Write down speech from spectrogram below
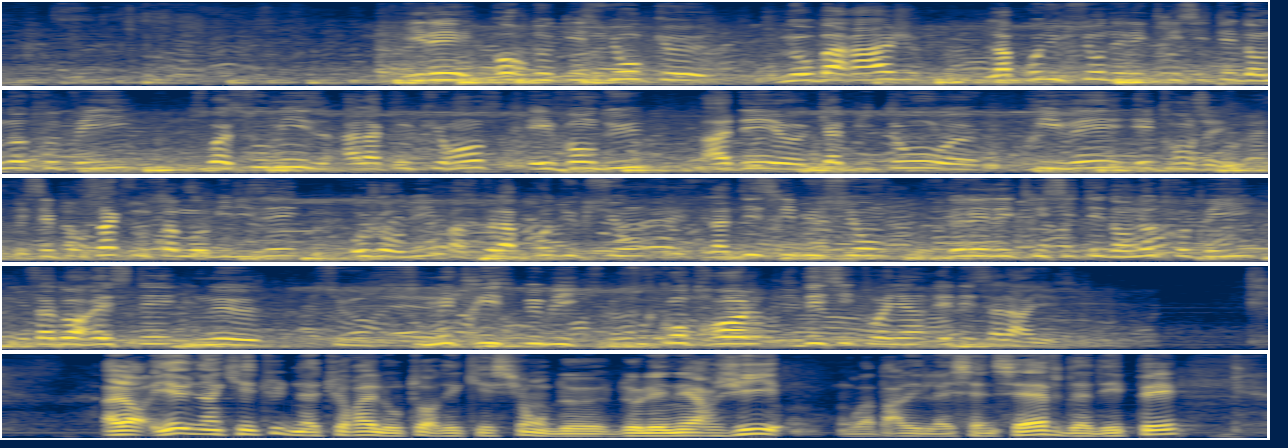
Il est hors de question que nos barrages, la production d'électricité dans notre pays soit soumise à la concurrence et vendue à des euh, capitaux euh, privés étrangers. Et c'est pour ça que nous sommes mobilisés aujourd'hui, parce que la production et la distribution de l'électricité dans notre pays, ça doit rester une, sous, maîtrise publique, sous contrôle des citoyens et des salariés. Alors, il y a une inquiétude naturelle autour des questions de, de l'énergie. On va parler de la SNCF, d'ADP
